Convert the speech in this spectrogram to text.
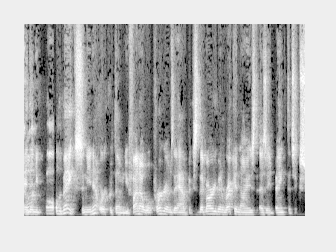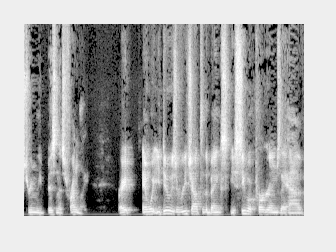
And then you call the banks and you network with them and you find out what programs they have because they've already been recognized as a bank that's extremely business friendly. Right. And what you do is you reach out to the banks, you see what programs they have.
